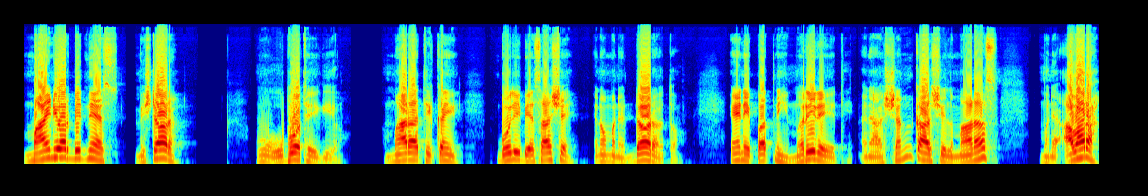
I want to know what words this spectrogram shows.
માઇન્ડ યોર બિઝનેસ મિસ્ટર હું ઊભો થઈ ગયો. મારાથી કંઈ બોલી બેસાશે? એનો મને ડર હતો. એની પત્ની મરી રહી હતી અને આ શંકાશીલ માણસ મને આવારા,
